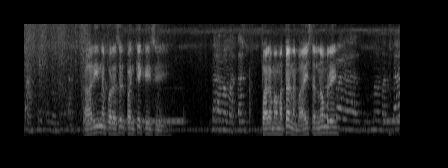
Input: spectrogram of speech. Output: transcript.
panqueques, mamatán. harina para hacer panqueque, dice, Para mamatán. para mamatana, va, ahí está el nombre. Para mamatana,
